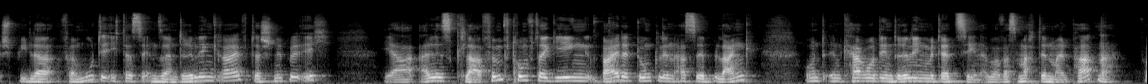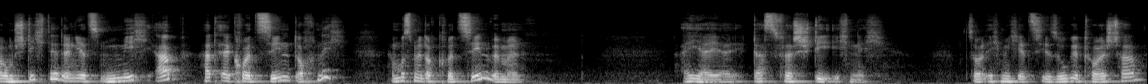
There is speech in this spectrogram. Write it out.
Spieler vermute ich, dass er in sein Drilling greift, das schnippel ich. Ja, alles klar. 5 Trumpf dagegen, beide dunklen Asse blank und in Karo den Drilling mit der 10. Aber was macht denn mein Partner? Warum sticht er denn jetzt mich ab? Hat er Kreuz 10 doch nicht? Er muss mir doch Kreuz 10 wimmeln. Eieiei, das verstehe ich nicht. Soll ich mich jetzt hier so getäuscht haben?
